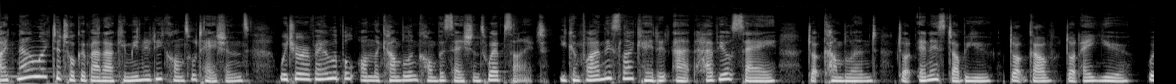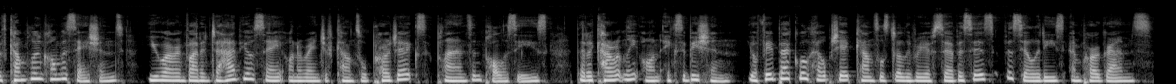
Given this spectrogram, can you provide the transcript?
I'd now like to talk about our community consultations, which are available on the Cumberland Conversations website. You can find this located at haveyoursay.cumberland.nsw.gov.au. With Cumberland Conversations, you are invited to have your say on a range of council projects, plans, and policies that are currently on exhibition. Your feedback will help shape council's delivery of services, facilities, and programs.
